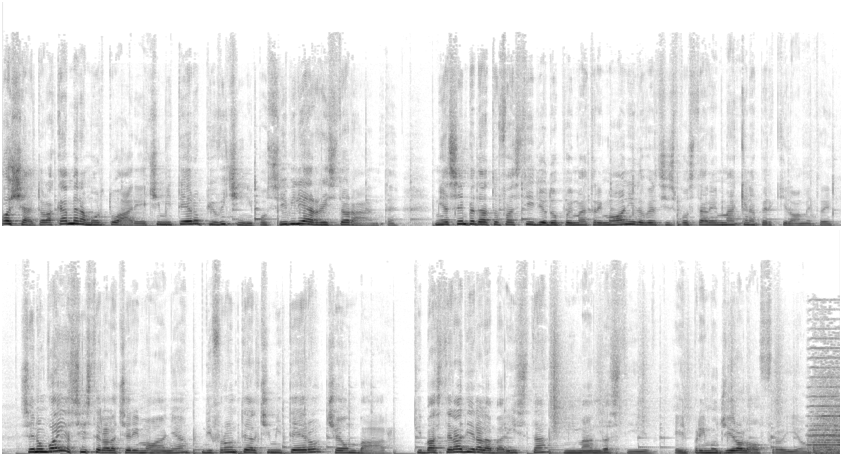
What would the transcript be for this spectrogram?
Ho scelto la camera mortuaria e cimitero più vicini possibili al ristorante. Mi ha sempre dato fastidio dopo i matrimoni doversi spostare in macchina per chilometri. Se non vuoi assistere alla cerimonia, di fronte al cimitero c'è un bar. Ti basterà dire alla barista mi manda Steve e il primo giro lo offro io.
